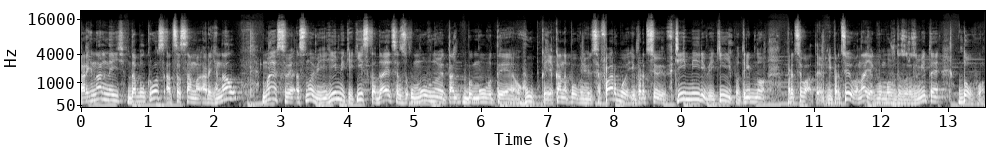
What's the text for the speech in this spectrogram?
Оригінальний Double Cross, а це саме оригінал, має в своїй основі гімік, який складається з умовної, так би мовити, губки, яка наповнюється фарбою і працює в тій мірі, в якій потрібно працювати. Працювати. І працює вона, як ви можете зрозуміти, довго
